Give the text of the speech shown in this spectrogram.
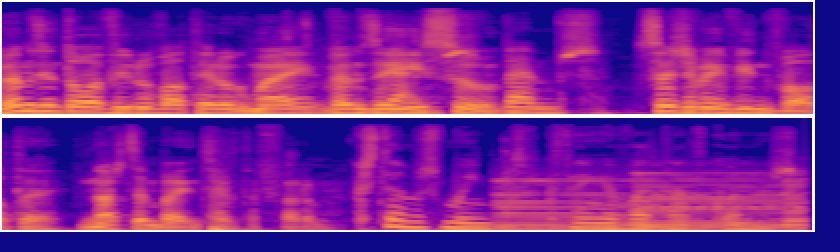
vamos então ouvir o Walter Ugumem. Vamos a Vamos, isso? Vamos. Seja bem-vindo de volta. Nós também, de certa forma. Gostamos muito que tenha voltado connosco.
